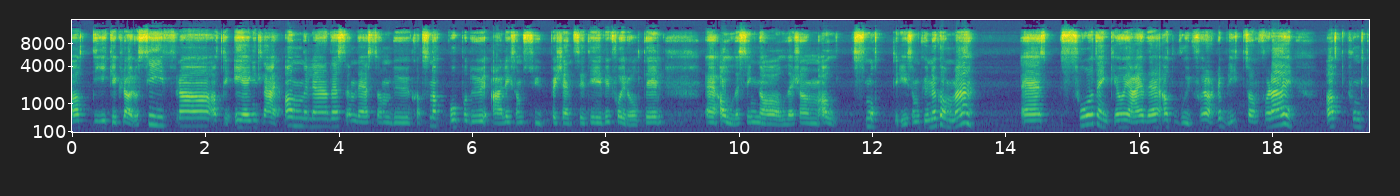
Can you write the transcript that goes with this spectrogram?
at de ikke klarer å si fra, at de egentlig er annerledes enn det som du kan snakke opp, og du er liksom supersensitiv i forhold til eh, alle signaler som all småtteri som kunne komme, eh, så tenker jo jeg det at hvorfor har det blitt sånn for deg? At punkt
